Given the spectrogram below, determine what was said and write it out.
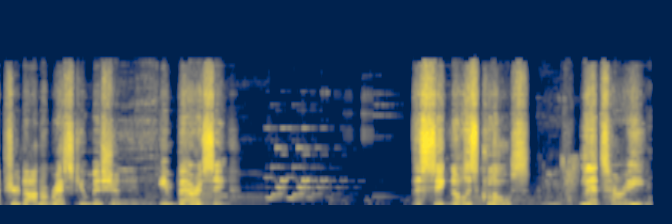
Captured on a rescue mission. Embarrassing. The signal is close. Let's hurry.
